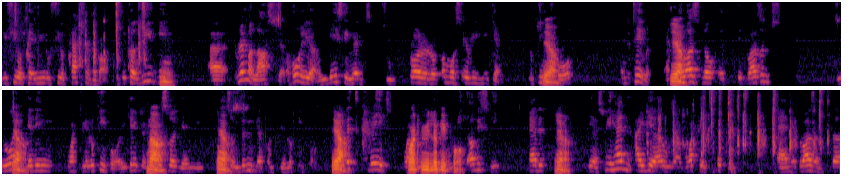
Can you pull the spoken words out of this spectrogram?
we feel okay, we feel passionate about it. because we've been. Mm. Uh, remember last year, the whole year, we basically went to Florida Road almost every weekend looking Yeah. for entertainment. And Yeah. there was no, it, it wasn't, we weren't Yeah. getting what we were looking for. We came to No. Johannesburg and we Yeah. also didn't get what we were looking for. Yeah. Let's create What we were looking We for. obviously had it. Yeah. Yes, we had an idea of what we expected, and it wasn't. The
